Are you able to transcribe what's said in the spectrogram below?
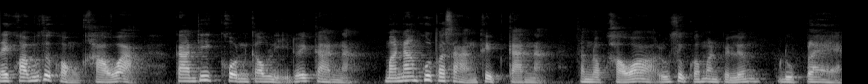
ในความรู้สึกของเขาอะการที่คนเกาหลีด้วยกันน่ะ มานั่งพูดภาษาอังกฤษกันน่ะสำหรับเขาอะรู้สึกว่ามันเป็นเรื่องดูแปลก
